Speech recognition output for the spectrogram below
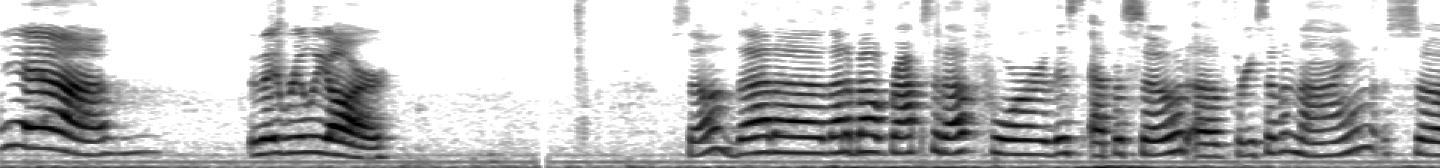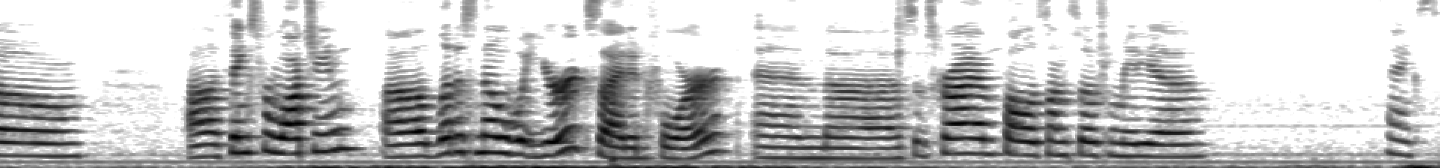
Yeah, they really are. So that uh, that about wraps it up for this episode of 379. So uh, thanks for watching. Uh, let us know what you're excited for, and uh, subscribe, follow us on social media. Thanks.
